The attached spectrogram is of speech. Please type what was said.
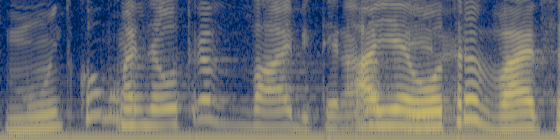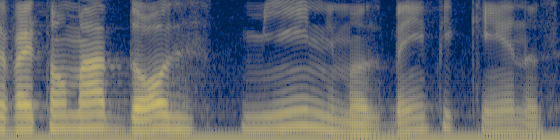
Muito comum. Mas é outra vibe, tem nada Aí a é ver, outra né? vibe, você vai tomar doses mínimas, bem pequenas.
